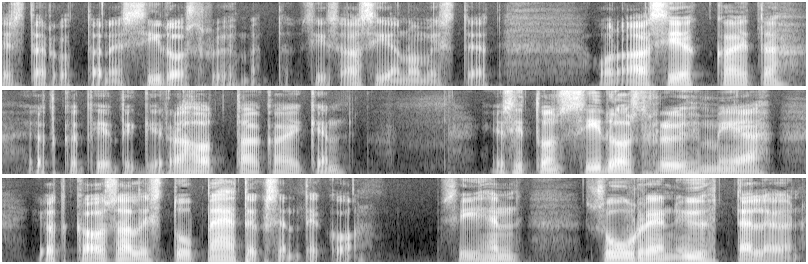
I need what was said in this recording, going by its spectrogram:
ja se tarkoittaa ne sidosryhmät, siis asianomistajat, on asiakkaita, jotka tietenkin rahoittaa kaiken, ja sitten on sidosryhmiä, jotka osallistuu päätöksentekoon, siihen suureen yhtälöön,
